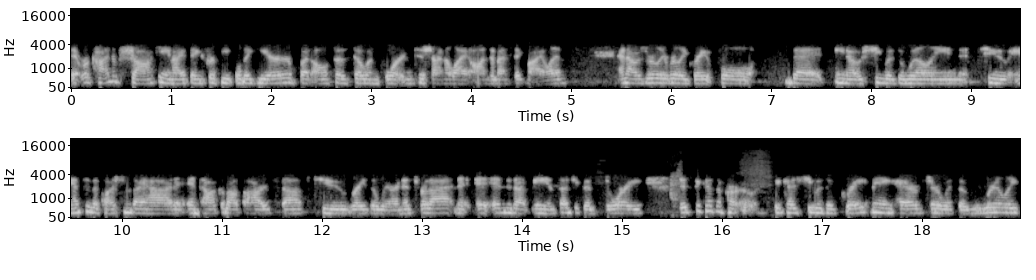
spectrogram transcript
that were kind of shocking, I think, for people to hear, but also so important to shine a light on domestic violence. And I was really, really grateful that you know she was willing to answer the questions I had and talk about the hard stuff to raise awareness for that. And it, it, ended up being such a good story just because of her, because she was a great main character with a really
